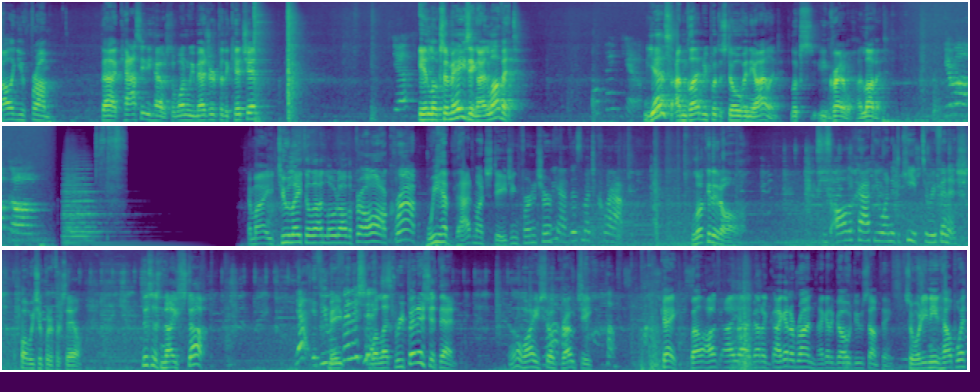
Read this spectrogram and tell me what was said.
calling you from the Cassidy house, the one we measured for the kitchen. Yes. It looks amazing. I love it. Well, thank you. Yes, I'm glad we put the stove in the island. Looks incredible. I love it. You're welcome. Am I too late to unload all the fur? Oh crap! We have that much staging furniture? We have this much crap. Look at it all. This is all the crap you wanted to keep to refinish. Well, we should put it for sale. This is nice stuff. Yeah, if you Maybe- refinish it. Well, let's refinish it then. I don't know why you're so Not my grouchy. Okay, well, I'll, I uh, gotta, I gotta run. I gotta go do something. So, what do you need help with?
